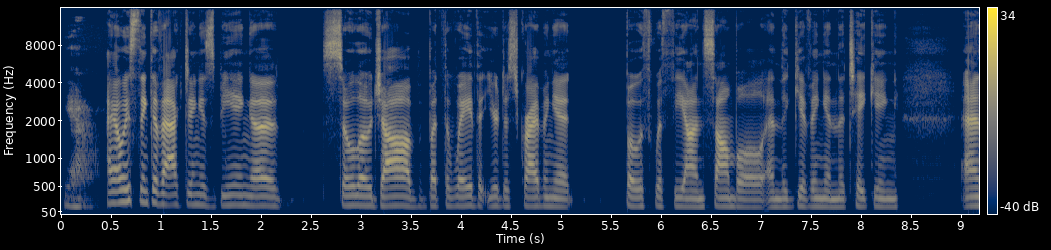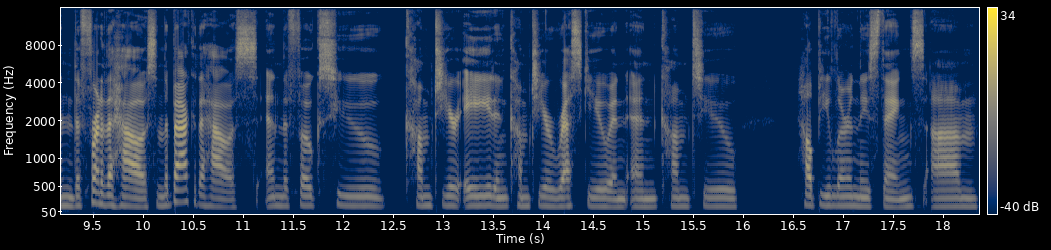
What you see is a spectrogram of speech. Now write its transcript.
Yeah. I always think of acting as being a solo job, but the way that you're describing it, both with the ensemble and the giving and the taking, and the front of the house and the back of the house, and the folks who come to your aid and come to your rescue and, and come to help you learn these things, um,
